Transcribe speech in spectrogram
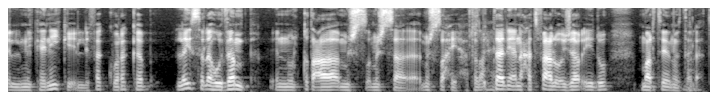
الميكانيكي اللي فك وركب ليس له ذنب إنه القطعة مش مش مش صحيحة. صحيح. فبالتالي أنا حدفع له إيجار إيده مرتين وثلاث.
